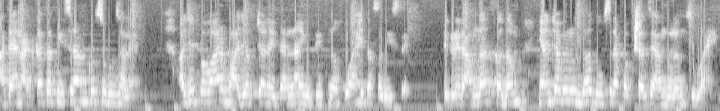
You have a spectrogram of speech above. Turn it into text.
आता या नाटकाचा तिसरा अंक सुरू झालाय. अजित पवार भाजपच्या नेत्यांना युतीत नको आहेत असं दिसतंय. तिकडे रामदास कदम यांच्या विरुद्ध दुसऱ्या पक्षाचे आंदोलन सुरू आहे.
